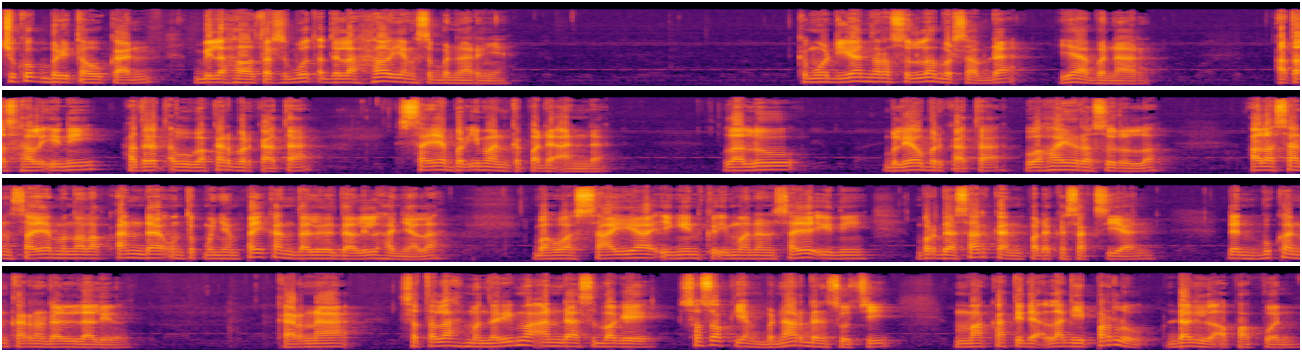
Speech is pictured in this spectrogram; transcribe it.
cukup beritahukan bila hal tersebut adalah hal yang sebenarnya. Kemudian Rasulullah bersabda, "Ya benar." Atas hal ini, Hadrat Abu Bakar berkata, "Saya beriman kepada Anda." Lalu beliau berkata, "Wahai Rasulullah, alasan saya menolak Anda untuk menyampaikan dalil-dalil hanyalah bahwa saya ingin keimanan saya ini berdasarkan pada kesaksian dan bukan karena dalil-dalil. Karena setelah menerima Anda sebagai sosok yang benar dan suci, maka tidak lagi perlu dalil apa pun.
